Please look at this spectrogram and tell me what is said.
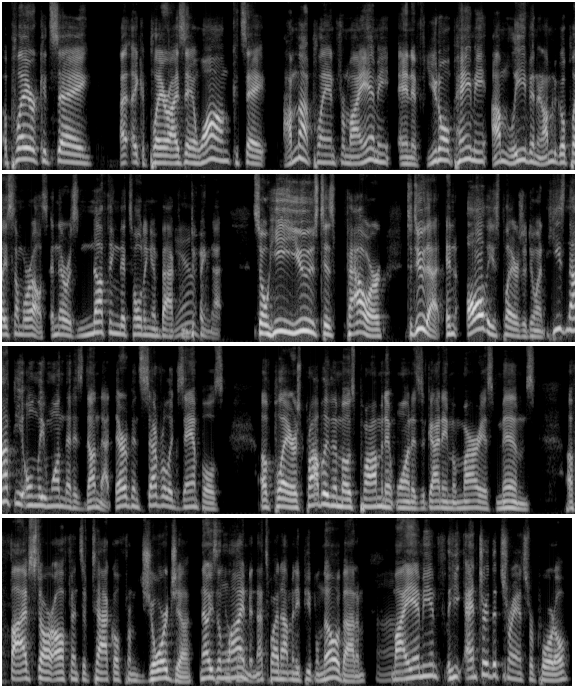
a player could say, like a player Isaiah Wong could say, I'm not playing for Miami. And if you don't pay me, I'm leaving and I'm going to go play somewhere else. And there is nothing that's holding him back yeah. from doing that. So he used his power to do that. And all these players are doing. He's not the only one that has done that. There have been several examples of players. Probably the most prominent one is a guy named Amarius Mims, a five-star offensive tackle from Georgia. Now he's a okay. lineman. That's why not many people know about him. Uh-huh. Miami and he entered the transfer portal.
